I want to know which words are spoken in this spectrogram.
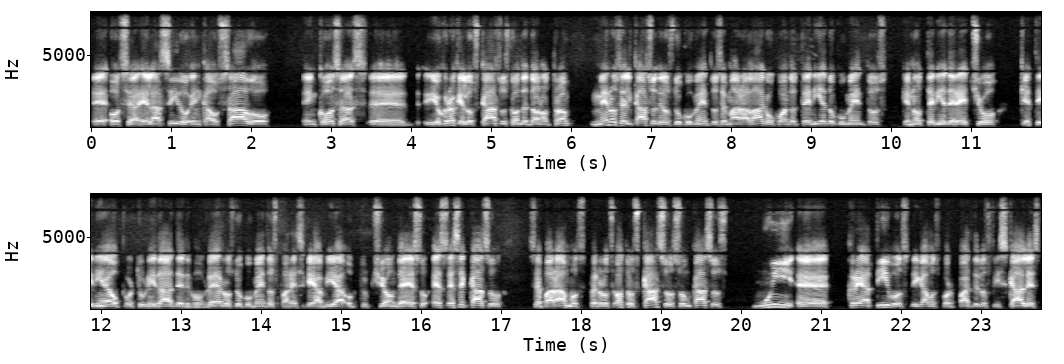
Eh, o sea, él ha sido encausado en cosas, yo creo que los casos con Donald Trump, menos el caso de los documentos de Mar-a-Lago, cuando tenía documentos que no tenía derecho, que tenía oportunidad de devolver los documentos, parece que había obstrucción de eso. Es, ese caso separamos, pero los otros casos son casos muy eh, creativos, digamos, por parte de los fiscales.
